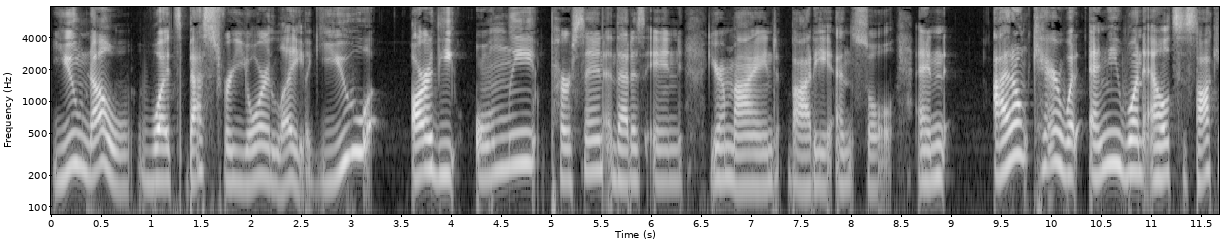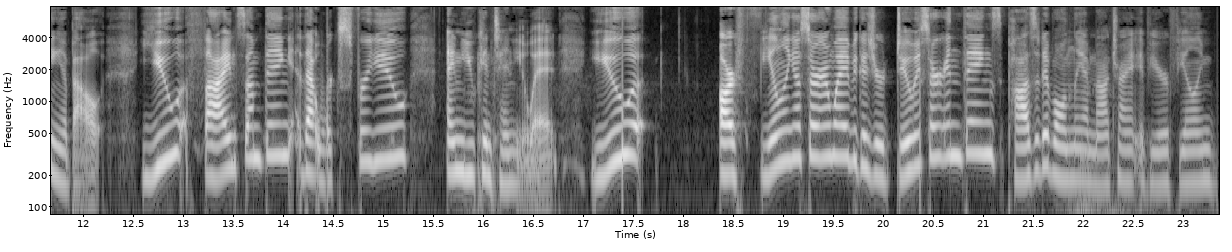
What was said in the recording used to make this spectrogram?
you know what's best for your life. Like you are the only person that is in your mind, body, and soul. And I don't care what anyone else is talking about. You find something that works for you and you continue it. You are feeling a certain way because you're doing certain things, positive only. I'm not trying, if you're feeling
